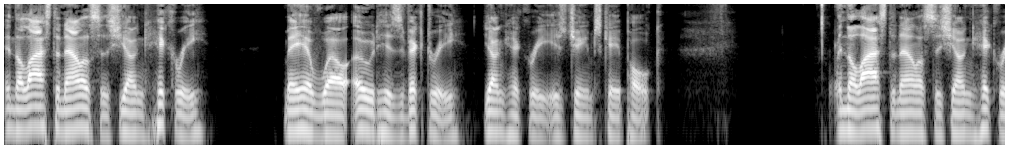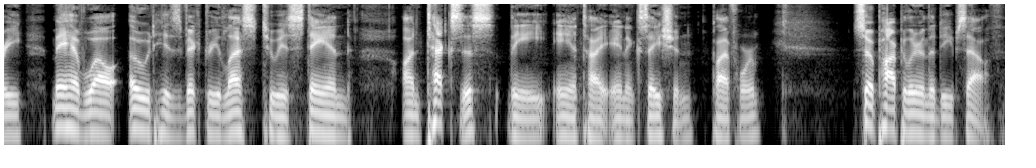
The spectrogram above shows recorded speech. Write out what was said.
In the last analysis, young Hickory may have well owed his victory. Young Hickory is James K. Polk. In the last analysis, young Hickory may have well owed his victory less to his stand on Texas, the anti annexation platform, so popular in the Deep South,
